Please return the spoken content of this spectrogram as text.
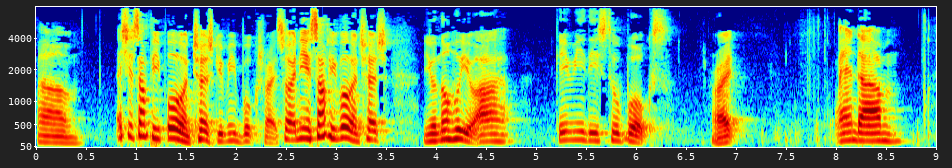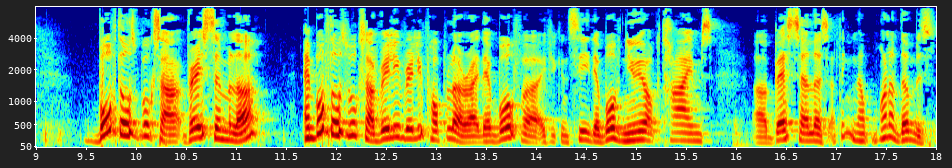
um, actually, some people in church give me books, right? So, anyway, some people in church, you know who you are, gave me these two books, right? And um, both those books are very similar, and both those books are really, really popular, right? They're both, uh, if you can see, they're both New York Times uh, bestsellers. I think one of them is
